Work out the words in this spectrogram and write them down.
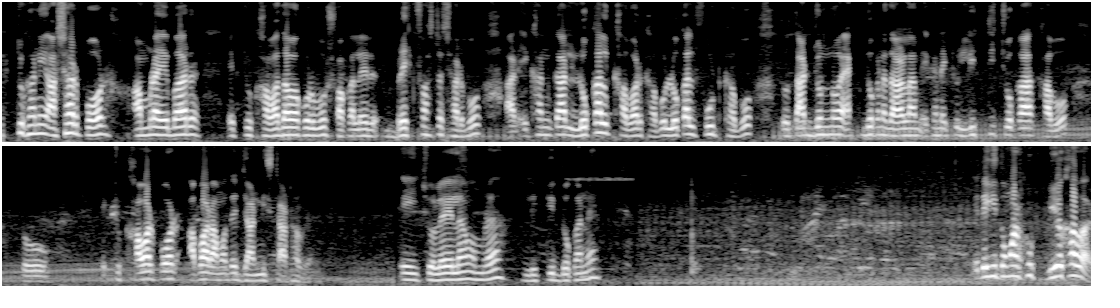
একটুখানি আসার পর আমরা এবার একটু খাওয়া দাওয়া করব, সকালের ব্রেকফাস্টটা ছাড়বো আর এখানকার লোকাল খাবার খাব লোকাল ফুড খাব। তো তার জন্য এক দোকানে দাঁড়ালাম, এখানে একটু লিট্টি চোকা খাব। তো একটু খাওয়ার পর আবার আমাদের জার্নি স্টার্ট হবে। এই চলে এলাম আমরা লিট্টির দোকানে। এটা কি তোমার খুব প্রিয় খাবার?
